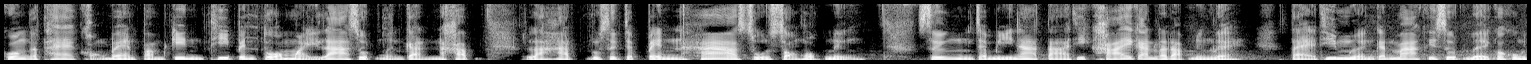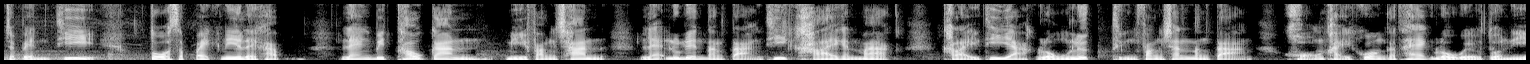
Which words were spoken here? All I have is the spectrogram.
ควงกระแทกของแบรนด์ปัมกินที่เป็นตัวใหม่ล่าสุดเหมือนกันนะครับ รหัสรู้สึกจะเป็น 50261 ซึ่งจะมีหน้าตาที่คล้ายกันระดับหนึ่งเลย แต่ที่เหมือนกันมากที่สุดเลยก็คงจะเป็นที่ตัวสเปคนี่เลยครับ แรงบิดเท่ากัน มีฟังก์ชัน และลูกเล่นต่างๆ ที่คล้ายกันมาก ใครที่อยากลงลึกถึงฟังก์ชันต่างๆ ของไขควงกระแทกโลเวลตัวนี้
